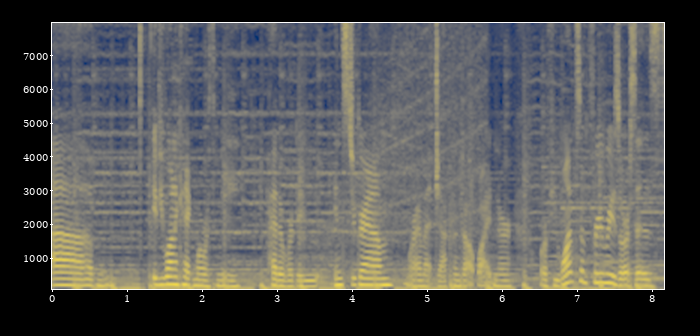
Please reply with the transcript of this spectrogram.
Um, if you want to connect more with me, head over to Instagram where I'm at jacqueline.widener. Or if you want some free resources,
